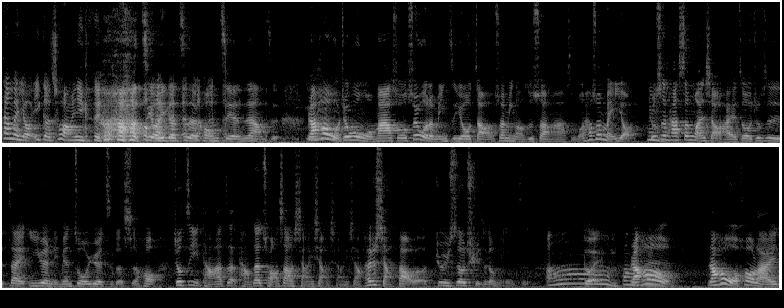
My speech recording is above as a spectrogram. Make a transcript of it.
他们有一个创意可以 只有一个字的空间这样子。然后我就问我妈说，所以我的名字有找算命老师算吗？什么？她说没有，就是她生完小孩之后，就是在医院里面坐月子的时候，就自己躺在躺在床上想一想想一想，她就想到了，就于是就取这个名字。啊，对很棒然后哎，然后我后来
